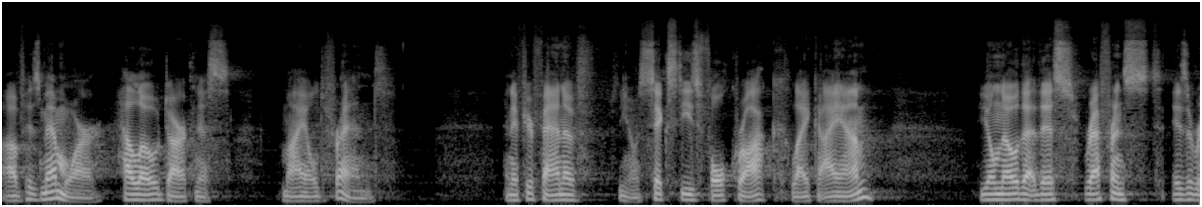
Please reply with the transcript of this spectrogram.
of his memoir, Hello, Darkness, My Old Friend. And if you're a fan of you know, 60s folk rock like I am, you'll know that this reference is a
